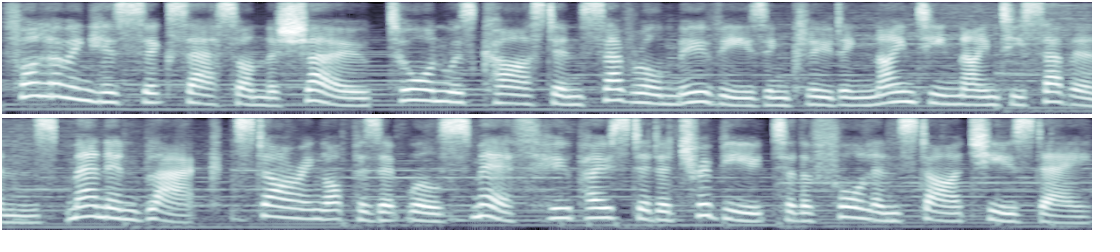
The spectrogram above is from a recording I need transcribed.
Following his success on the show, Torn was cast in several movies including 1997's Men in Black, starring opposite Will Smith who posted a tribute to the fallen star Tuesday.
